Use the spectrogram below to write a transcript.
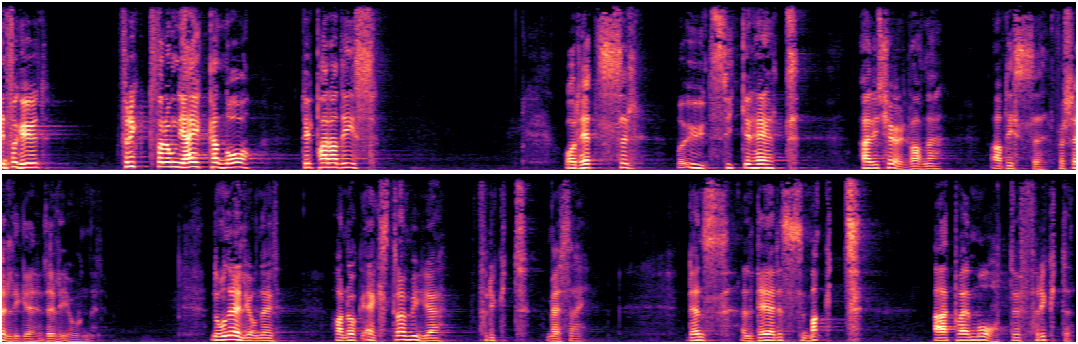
innenfor Gud. Frykt for om jeg kan nå til paradis. Og redsel og usikkerhet er i kjølvannet av disse forskjellige religioner. Noen religioner har nok ekstra mye frykt med seg. Dens, eller deres makt er på en måte frykten.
